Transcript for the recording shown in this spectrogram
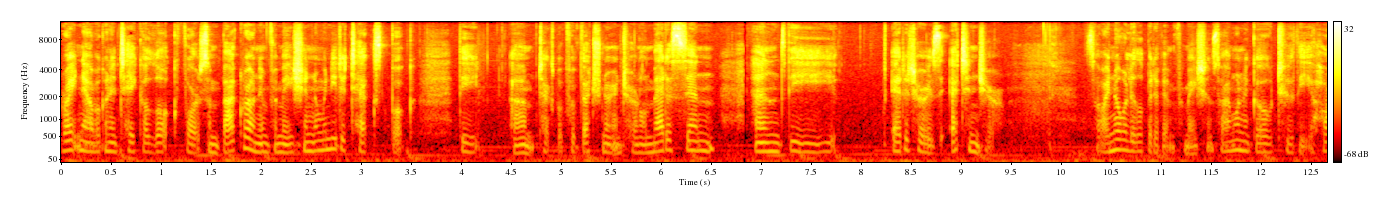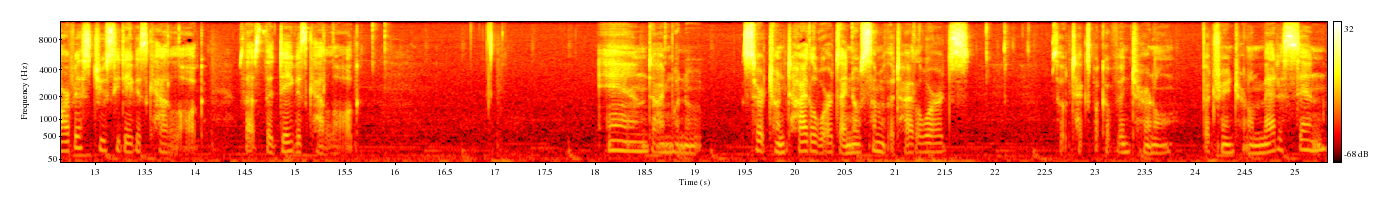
right now we're going to take a look for some background information and we need a textbook. The um, textbook for veterinary internal medicine and the editor is Ettinger. So I know a little bit of information so I'm going to go to the Harvest UC Davis catalog. So that's the Davis catalog. And I'm going to search on title words. I know some of the title words. So textbook of internal veterinary internal medicine.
